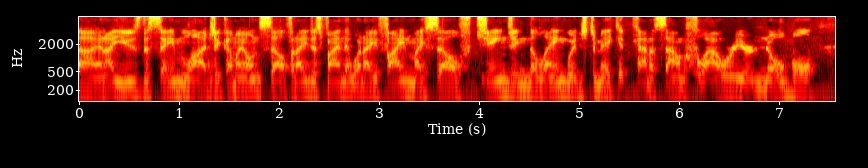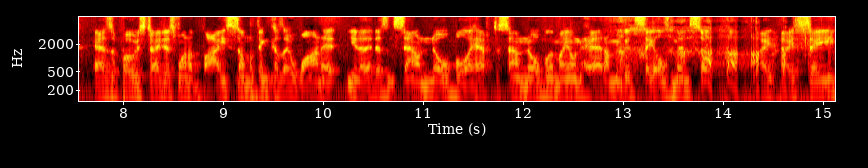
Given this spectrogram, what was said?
Uh, and I use the same logic on my own self. And I just find that when I find myself changing the language to make it kind of sound flowery or noble, as opposed to I just want to buy something because I want it. You know, that doesn't sound noble. I have to sound noble in my own head. I'm a good salesman. So I, I, say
